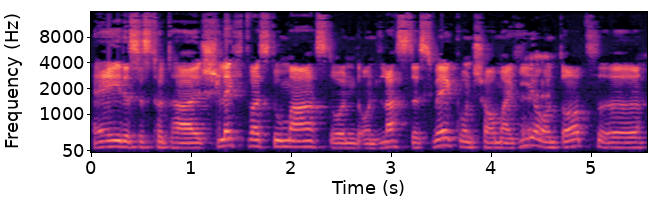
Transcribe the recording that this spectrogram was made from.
hey, das ist total schlecht, was du machst und, und lass das weg und schau mal hier und dort. Äh,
